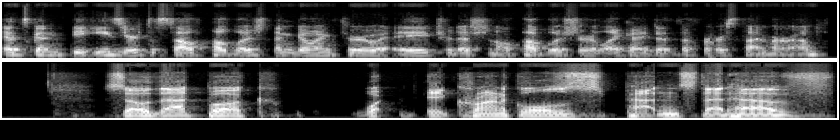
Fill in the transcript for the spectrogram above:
it's going to be easier to self-publish than going through a traditional publisher like I did the first time around. So that book what it chronicles patents that have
